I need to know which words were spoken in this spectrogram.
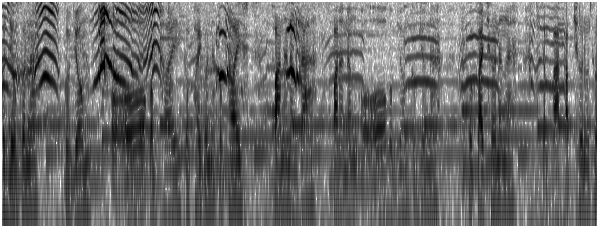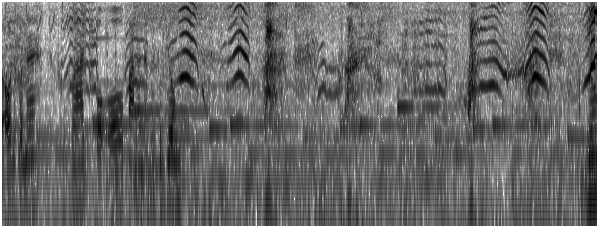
កុំយំកូនណាកុំយំអូអូកុំភ័យកុំភ័យកូនណាកុំភ័យប៉ាននឹងតាប៉ាននឹងអូអូកុំយំកុំយំណាកុំខ្លាចឈើនឹងណាចាំប៉ាកាប់ឈើនឹងធ្វើអូនកូនណាកុំខ្លាចអូអូប៉ាននឹងកុំយំយំ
